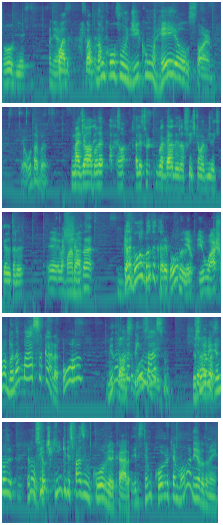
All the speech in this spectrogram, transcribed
vou ouvir aqui. Maneiro. Foda, Não, foda. não confundir com Hailstorm, que é outra banda. Mas é uma banda. É uma, Olha só com um H né, na frente, que é uma mina que canta, né? é, eu acho Uma mina. É boa a banda, cara, é boa a banda. Eu, eu acho uma banda massa, cara. Porra. Mina Então, banda bem massa. Eu, não, gostar. eu, não, eu não sei Então- de quem que eles fazem cover, cara. Eles têm um cover que é mó maneiro também.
